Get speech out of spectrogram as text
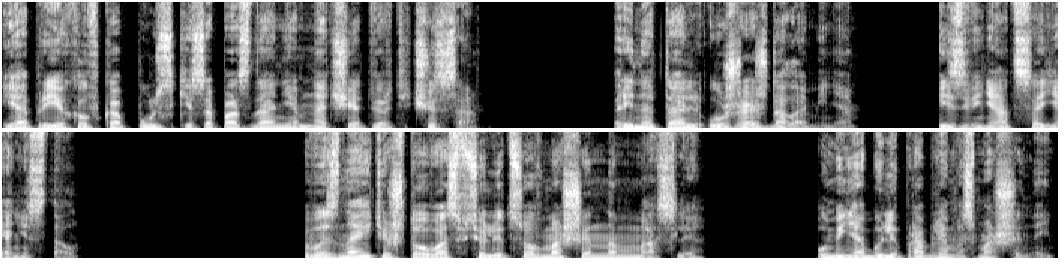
Я приехал в Капульски с опозданием на четверть часа. Рина Таль уже ждала меня. Извиняться я не стал. «Вы знаете, что у вас все лицо в машинном масле?» У меня были проблемы с машиной.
